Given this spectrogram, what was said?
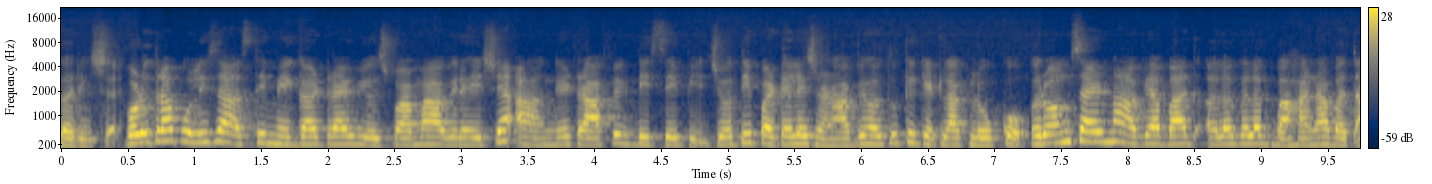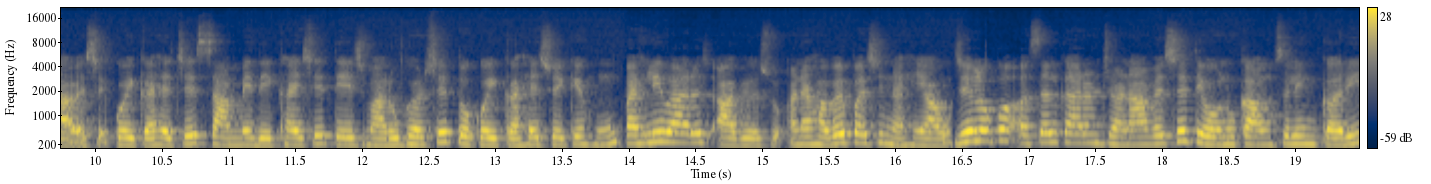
કરી છે. વડોદરા પોલીસે આજથી મેગા ડ્રાઈવ યોજવામાં આવી રહી છે. આ અંગે ટ્રાફિક ડીસીપી જ્યોતિ પટેલે જણાવ્યું હતું કે કેટલાક લોકો રોંગ સાઈડમાં આવ્યા બાદ અલગ અલગ બહાના બતાવે છે. કોઈ કહે છે, સામે દેખાય છે, તે જ મારું ઘર છે. તો કોઈ કહે છે કે, હું પહેલી વાર જ આવ્યો છું અને હવે પછી નહીં આવું. જે લોકો અસલ કારણ જણાવે છે તેઓનું કાઉન્સેલિંગ કરી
